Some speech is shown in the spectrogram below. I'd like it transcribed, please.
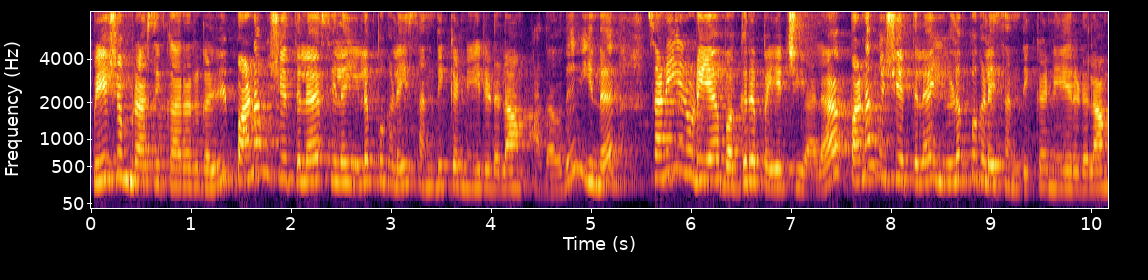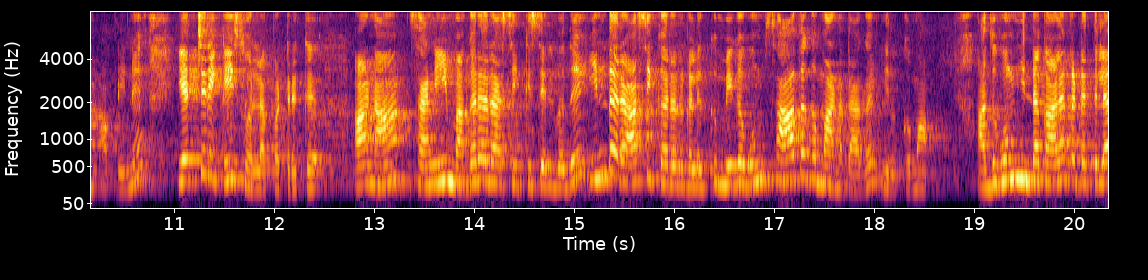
மேஷம் ராசிக்காரர்கள் பண விஷயத்தில் சில இழப்புகளை சந்திக்க நேரிடலாம். அதாவது இந்த சனியினுடைய வக்ர பயிற்சியால் பண விஷயத்தில் இழப்புகளை சந்திக்க நேரிடலாம் அப்படின்னு எச்சரிக்கை சொல்லப்பட்டிருக்கு. ஆனால் சனி மகர ராசிக்கு செல்வது இந்த ராசிக்காரர்களுக்கு மிகவும் சாதகமானதாக இருக்குமா? அதுவும் இந்த காலகட்டத்தில்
